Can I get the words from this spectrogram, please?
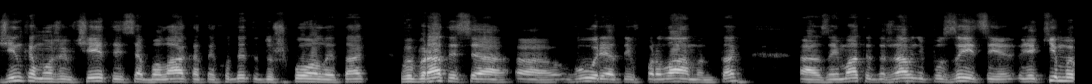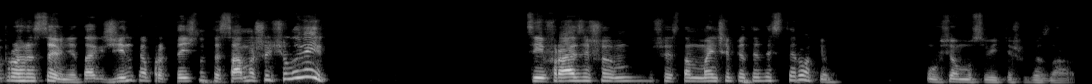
Жінка може вчитися, балакати, ходити до школи, так? Вибиратися а, в уряд і в парламент, так? Займати державні позиції, які ми прогресивні. Так, жінка практично те саме, що й чоловік. Цій фразі, що щось там менше 50 років у всьому світі, щоб ви знали.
